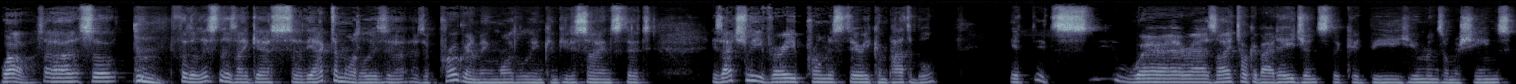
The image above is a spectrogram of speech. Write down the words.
Wow. Uh, so, for the listeners, I guess uh, the actor model is a, is a programming model in computer science that is actually very promise theory compatible. It, it's whereas I talk about agents that could be humans or machines,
